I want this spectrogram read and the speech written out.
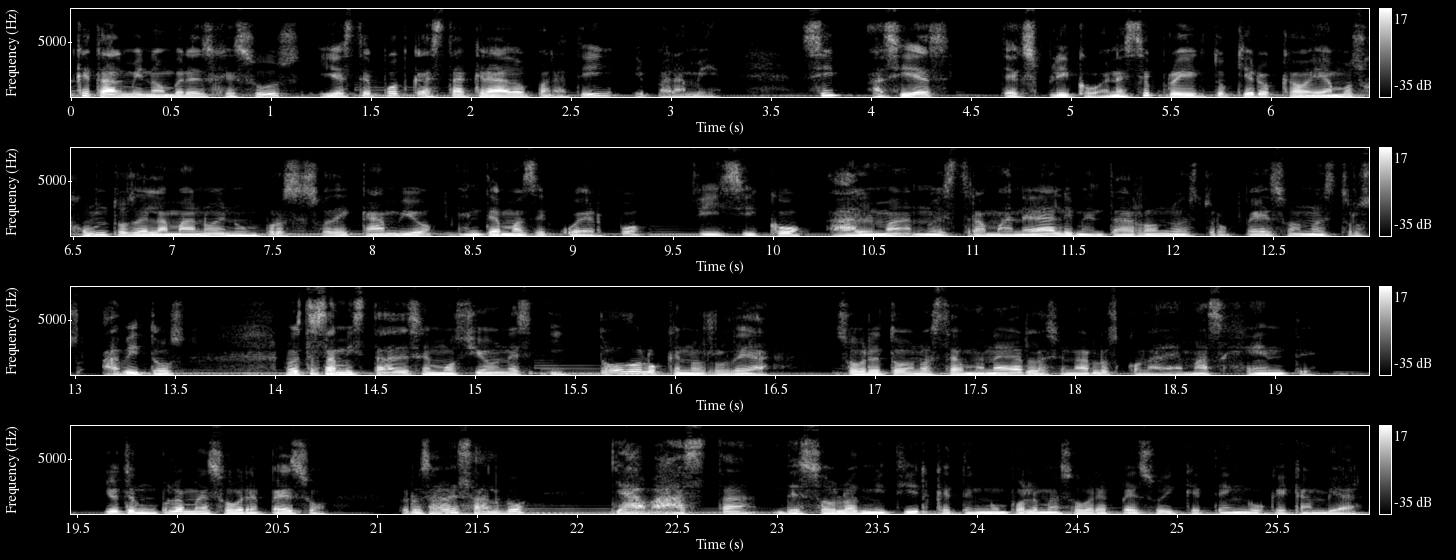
¿qué tal? Mi nombre es Jesús y este podcast está creado para ti y para mí. Sí, así es, te explico. En este proyecto quiero que vayamos juntos de la mano en un proceso de cambio en temas de cuerpo, físico, alma, nuestra manera de alimentarnos, nuestro peso, nuestros hábitos, nuestras amistades, emociones y todo lo que nos rodea, sobre todo nuestra manera de relacionarlos con la demás gente. Yo tengo un problema de sobrepeso, pero ¿sabes algo? Ya basta de solo admitir que tengo un problema de sobrepeso y que tengo que cambiar.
